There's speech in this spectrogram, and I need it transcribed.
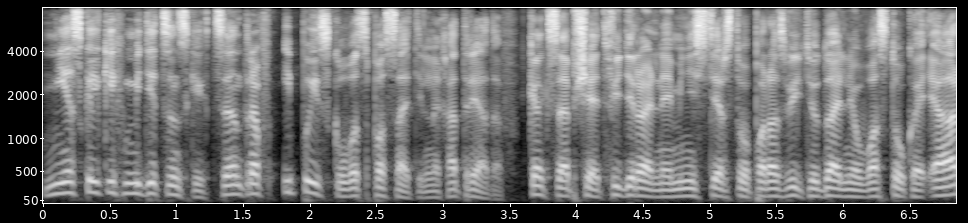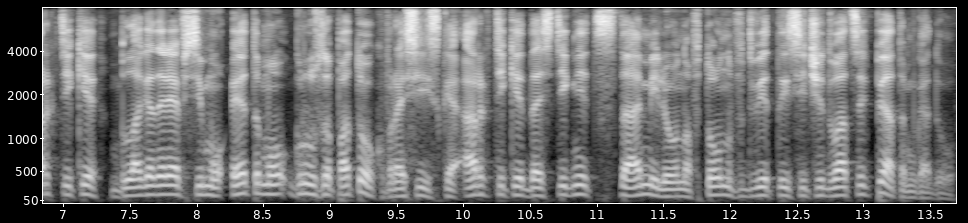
нескольких медицинских центров и поисково-спасательных отрядов. Как сообщает Федеральное министерство по развитию Дальнего Востока и Арктики, благодаря всему этому грузопоток в российской Арктике достигнет достигнет 100 миллионов тонн в 2025 году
